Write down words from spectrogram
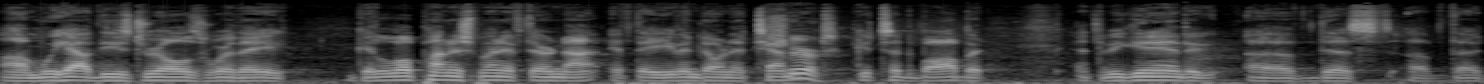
Um, we have these drills where they get a little punishment if they're not, if they even don't attempt Sure. to get to the ball. But at the beginning of, the, of this of the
